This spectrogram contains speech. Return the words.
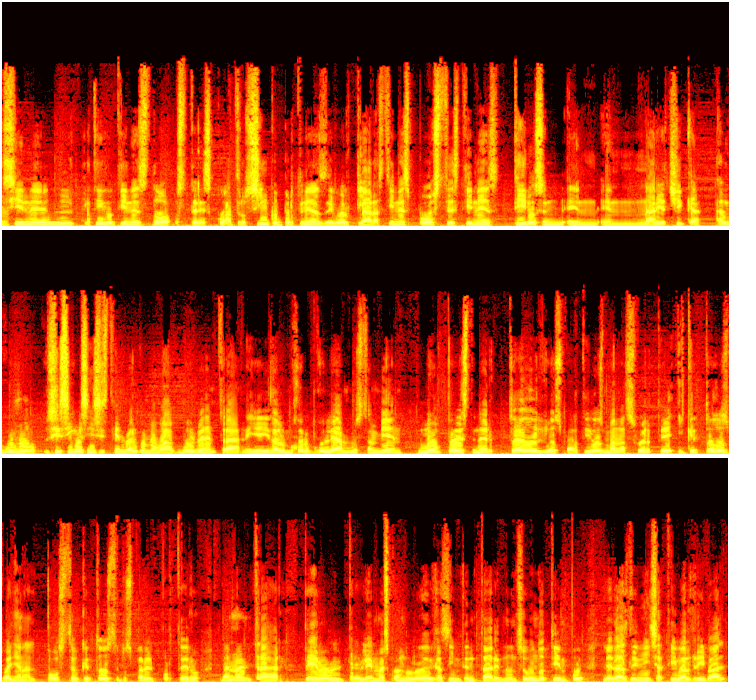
si en el partido tienes dos, tres, cuatro, cinco oportunidades de gol claras, tienes postes, tienes tiros en, en, área chica, alguno, si sigues insistiendo, alguno va a volver a entrar y a lo mejor goleamos también. No puedes tener todos los partidos mala suerte y que todos vayan al poste o que todos te los pare el portero van a entrar, pero el problema es cuando lo dejas intentar en un segundo tiempo, le das la iniciativa al rival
